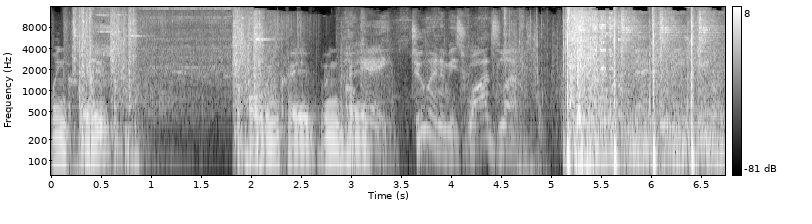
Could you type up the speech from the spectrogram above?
Wing crave. Oh, wing crave, wing crave. Okay, two enemy squads left. That enemy shield.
